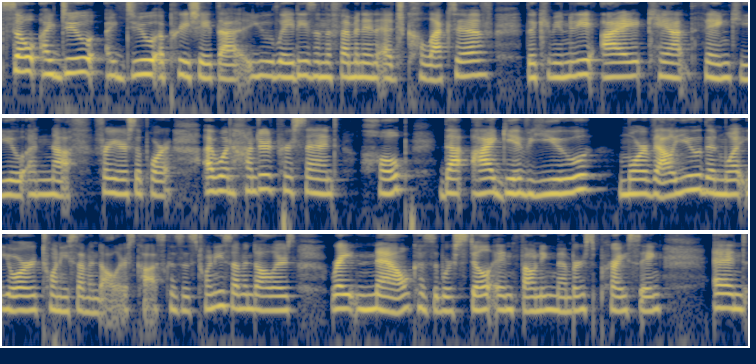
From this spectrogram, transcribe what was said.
so i do i do appreciate that. You ladies in the feminine edge collective the community i can't thank you enough for your support. I 100% hope that i give you more value than what your $27 costs because it's $27 right now because we're still in founding members pricing. And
